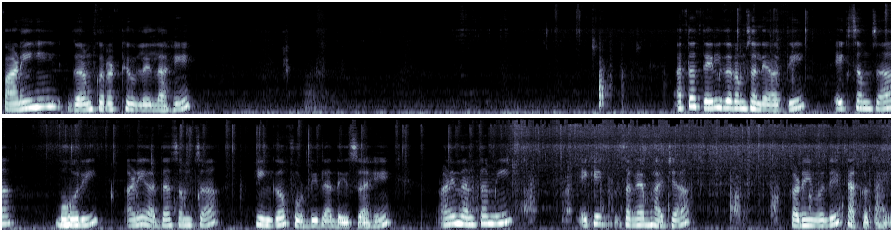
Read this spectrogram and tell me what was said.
पाणीही गरम करत ठेवलेलं आहे. आता तेल गरम झाल्यावरती एक चमचा मोहरी आणि अर्धा चमचा हिंग फोडणीला द्यायचं आहे. आणि नंतर मी एक एक सगळ्या भाज्या कढईमध्ये टाकत आहे.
